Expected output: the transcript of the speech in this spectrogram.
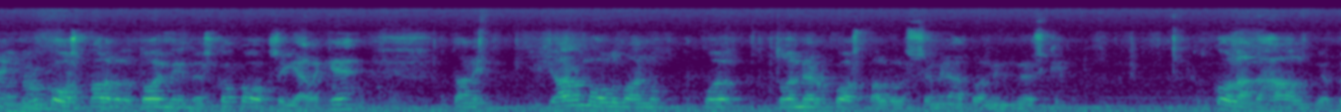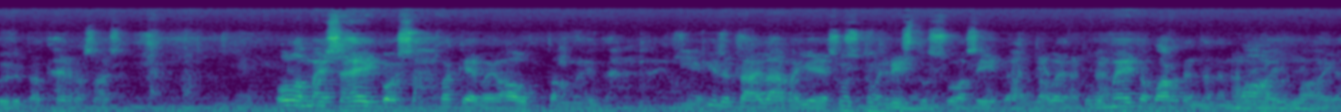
niin, rukouspalvelu toimii myös kokouksen jälkeen. Tota, niin, Jarmo on luvannut, toimia rukouspalvelussa ja minä toimin myöskin. Rukoillaan tähän alkuun ja pyydetään, että Herra saisi olla meissä heikoissa väkevä ja auttaa meitä. Kiitetään elävä Jeesus Kristus sua siitä, että olet tullut meitä varten tänne maailmaan ja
